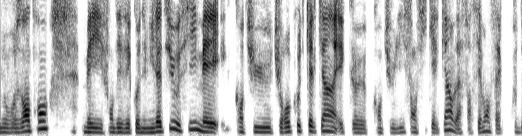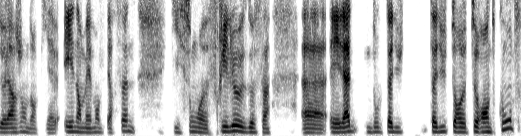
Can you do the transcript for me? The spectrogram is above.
nouveaux entrants, mais ils font des économies là-dessus aussi. Mais quand tu, recrutes quelqu'un et que quand tu licencies quelqu'un, bah forcément, ça coûte de l'argent. Donc, il y a énormément de personnes qui sont euh, frileuses de ça. Euh, et là, donc, tu as dû tu dû te, rendre compte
